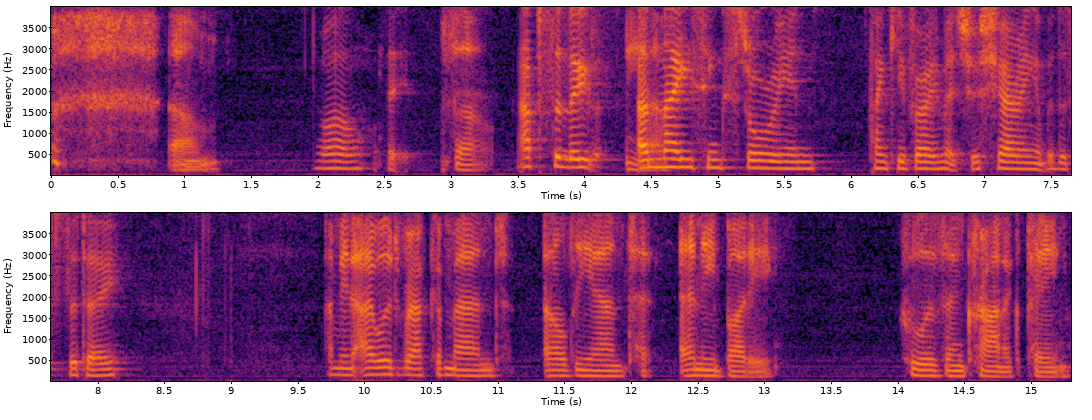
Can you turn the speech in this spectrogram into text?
Um, well, so absolute yeah. amazing story, and thank you very much for sharing it with us today. I mean, I would recommend LDN to anybody who is in chronic pain.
